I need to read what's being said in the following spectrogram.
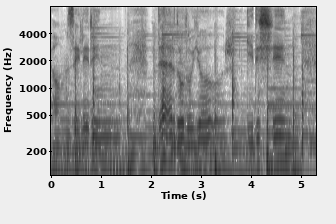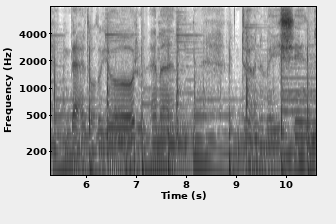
Gamzelerin dert oluyor Gidişin dert oluyor hemen Dönme işin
